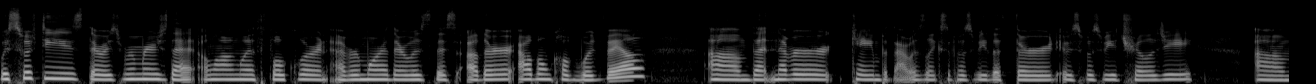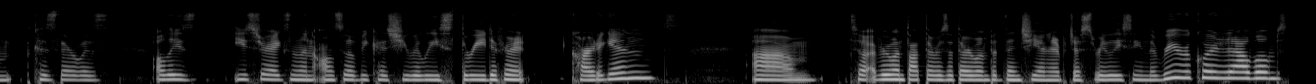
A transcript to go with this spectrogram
with Swifties. There was rumors that along with Folklore and Evermore, there was this other album called Woodvale um, that never came, but that was like supposed to be the third. It was supposed to be a trilogy um, because there was all these Easter eggs, and then also because she released three different cardigans. Um, so everyone thought there was a third one, but then she ended up just releasing the re-recorded albums.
